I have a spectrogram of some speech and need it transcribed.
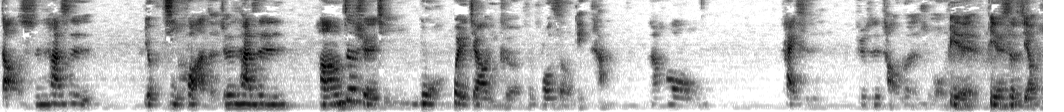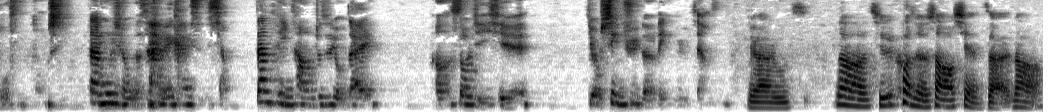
导师他是有计划的，就是他是好像这学期末会交一个 proposal 给他，然后开始。就是讨论说毕业毕业设计要做什么东西，但目前我是还没开始想。但平常就是有在呃收集一些有兴趣的领域这样子。原来如此。那其实课程上到现在，那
